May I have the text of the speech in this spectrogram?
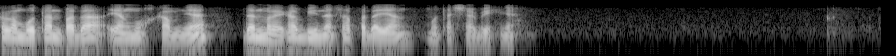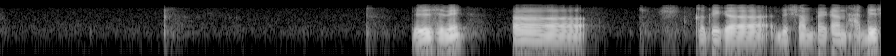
kelembutan pada yang muhkamnya dan mereka binasa pada yang mutasyabihnya. Jadi sini uh, ketika disampaikan hadis,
